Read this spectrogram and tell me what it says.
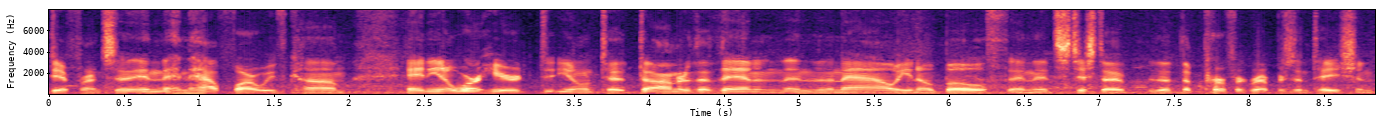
difference in, in how far we've come. And, you know, we're here, to, you know, to, to honor the then and, and, the now, you know, both. And it's just a the, the perfect representation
